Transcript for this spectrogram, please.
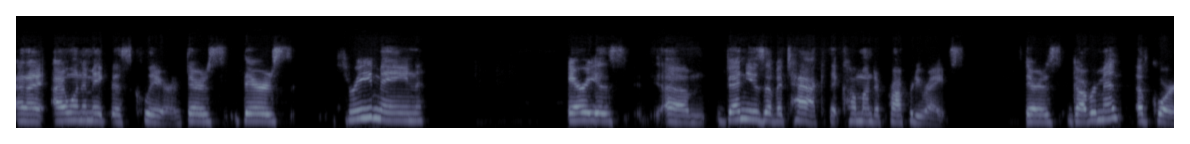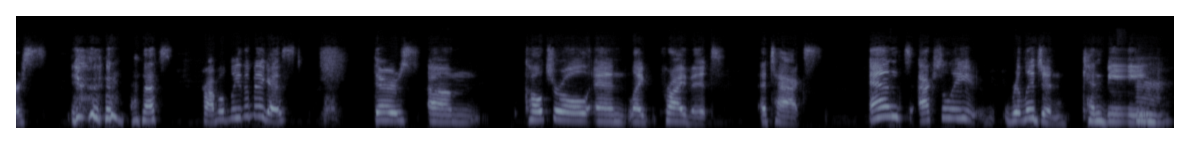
And i i want to make this clear. There's there's three main areas um, venues of attack that come under property rights. There's government of course and that's probably the biggest. There's um, cultural and like private attacks and actually religion can be Mm,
